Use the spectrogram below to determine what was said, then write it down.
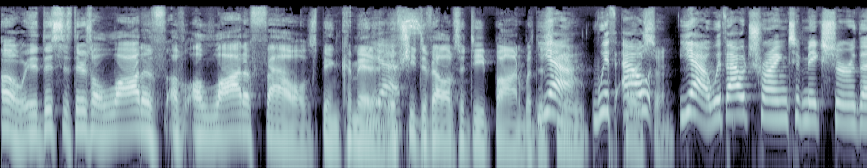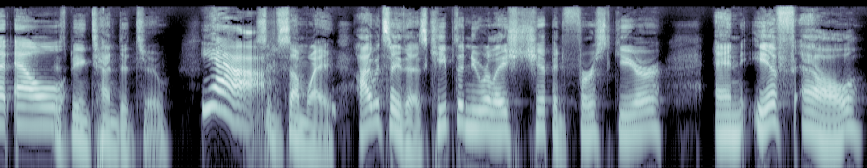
Oh, it, this is there's a lot of, of a lot of fouls being committed if she develops a deep bond with this yeah, new without person. yeah, without trying to make sure that Elle is being tended to yeah. in some way. I would say this: keep the new relationship in first gear, and if L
